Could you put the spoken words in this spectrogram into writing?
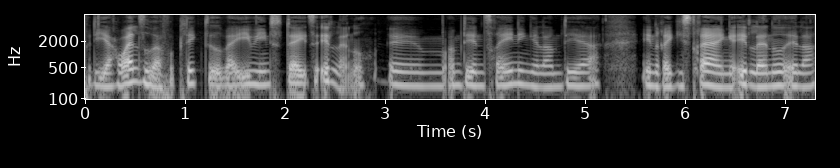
fordi jeg har jo altid været forpligtet hver evig eneste dag til et eller andet. Øhm, om det er en træning, eller om det er en registrering af et eller andet, eller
